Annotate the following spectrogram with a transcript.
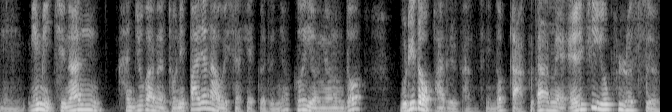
음, 이미 지난 한 주간은 돈이 빠져나오기 시작했거든요. 그 영향도 우리도 받을 가능성이 높다. 그 다음에 LGU 플러스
